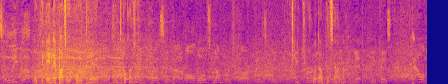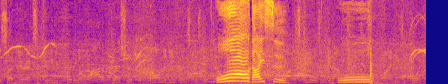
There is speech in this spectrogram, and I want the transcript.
Excellent. Actually, that's almost that's elite level. 오케이, 내내 빠지고 고르테. What's 아, 들어가네. most impressive out of all those numbers, Clark, is the, the few turnovers 나쁘지 that they 않아. commit. Because now all of a sudden you're executing, you're putting a lot of pressure on the defense because they know 오, a 나이스. lot of steals and get out 오. in transition to find easy points.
